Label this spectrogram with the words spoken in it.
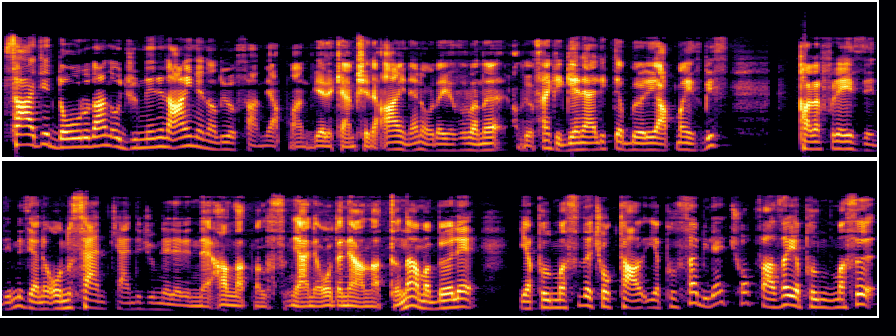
sadece doğrudan o cümlenin aynen alıyorsan yapman gereken bir şeyde. Aynen orada yazılanı alıyorsan ki genellikle böyle yapmayız biz. Paraphrase dediğimiz yani onu sen kendi cümlelerinle anlatmalısın. Yani orada ne anlattığını ama böyle yapılması da çok ta- yapılsa bile çok fazla yapılması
